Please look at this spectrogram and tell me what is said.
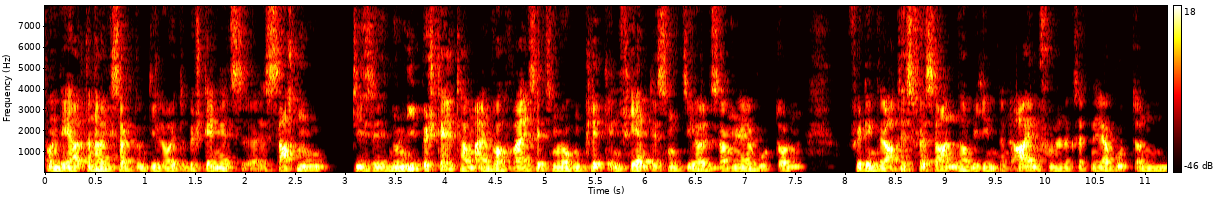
Und er hat dann halt gesagt, und die Leute bestellen jetzt äh, Sachen, die sie noch nie bestellt haben, einfach weil es jetzt nur noch ein Klick entfernt ist und sie halt sagen, naja gut, dann für den Gratisversand habe ich ihm dann auch empfunden und gesagt, naja gut, dann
